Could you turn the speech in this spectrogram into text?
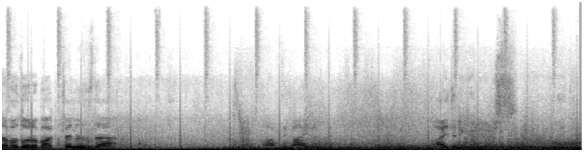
Tarafa doğru baktığınızda artık Aydın. Aydın'ı görüyoruz. Aydın.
